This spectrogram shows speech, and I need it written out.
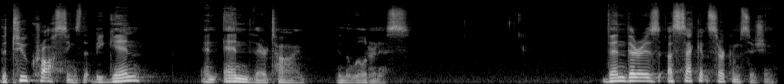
the two crossings that begin and end their time in the wilderness. Then there is a second circumcision.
